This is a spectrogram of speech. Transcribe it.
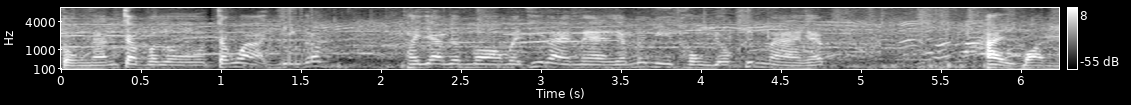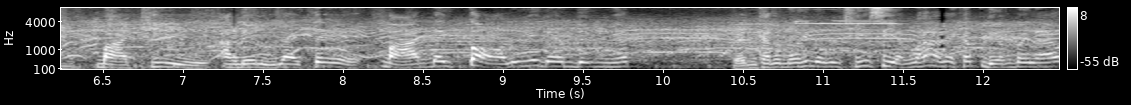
ตรงนั้นจับบอลจังหวะยิงก็พยายามจะมองไปที่ไลแมนครับไม่มีธงยกขึ้นมาครับ ให้บอลมาที่อังเดรูไลเต้หมาได้ต่อลูกนี้โดนดึงครับเป็นคาร์โนที่ลงไปชี้เสียงมากเลยครับเหลืองไปแล้ว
